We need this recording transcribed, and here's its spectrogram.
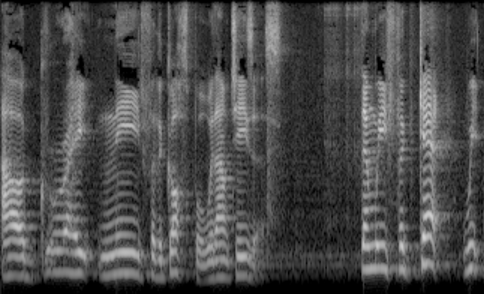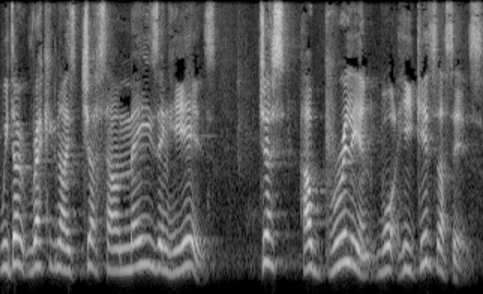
our great need for the gospel without Jesus, then we forget, we, we don't recognize just how amazing He is, just how brilliant what He gives us is.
